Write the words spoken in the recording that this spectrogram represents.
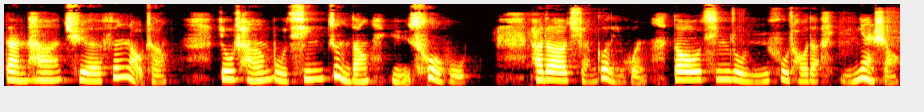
但他却纷扰着，纠缠不清正当与错误。他的全个灵魂都倾注于复仇的一念上。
